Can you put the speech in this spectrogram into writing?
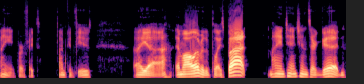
I ain't perfect. I'm confused. I uh, am all over the place, but my intentions are good.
